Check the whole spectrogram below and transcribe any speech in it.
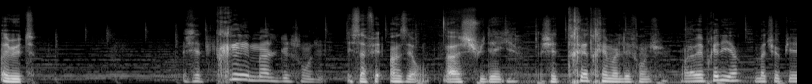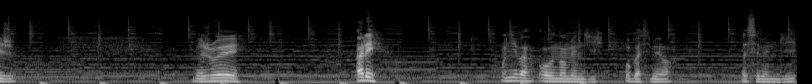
Et but. J'ai très mal défendu. Et ça fait 1-0. Ah, je suis deg. J'ai très très mal défendu. On l'avait prédit, hein. Mathieu Piège. Bien joué. Allez. On y va. Oh non, Mendy. Oh bah c'est mort. Là c'est Mendy.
